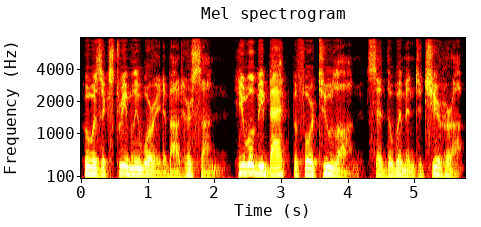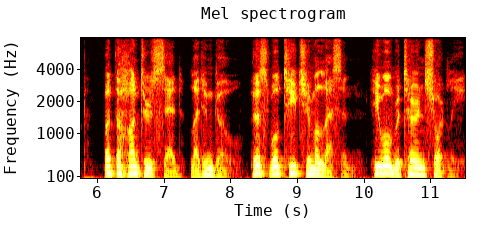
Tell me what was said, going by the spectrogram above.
who was extremely worried about her son. He will be back before too long, said the women to cheer her up. But the hunters said, let him go. This will teach him a lesson. He will return shortly.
